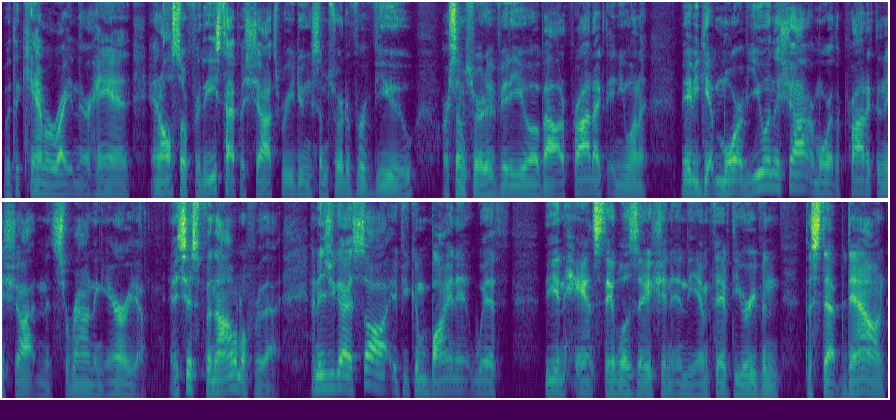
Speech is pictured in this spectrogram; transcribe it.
with the camera right in their hand. And also for these type of shots where you're doing some sort of review or some sort of video about a product and you wanna maybe get more of you in the shot or more of the product in the shot and its surrounding area. It's just phenomenal for that. And as you guys saw, if you combine it with the enhanced stabilization in the M50 or even the step down,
